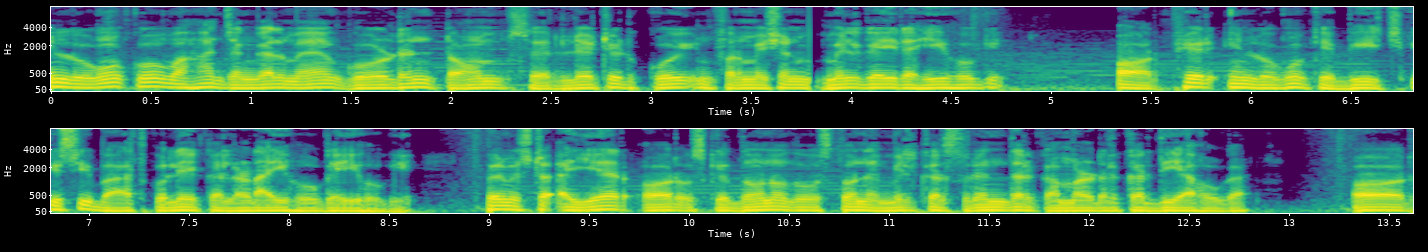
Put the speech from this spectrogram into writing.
इन लोगों को वहाँ जंगल में गोल्डन टॉम से रिलेटेड कोई इन्फॉर्मेशन मिल गई रही होगी, और फिर इन लोगों के बीच किसी बात को लेकर लड़ाई हो गई होगी। फिर मिस्टर अय्यर और उसके दोनों दोस्तों ने मिलकर सुरेंद्र का मर्डर कर दिया होगा। और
